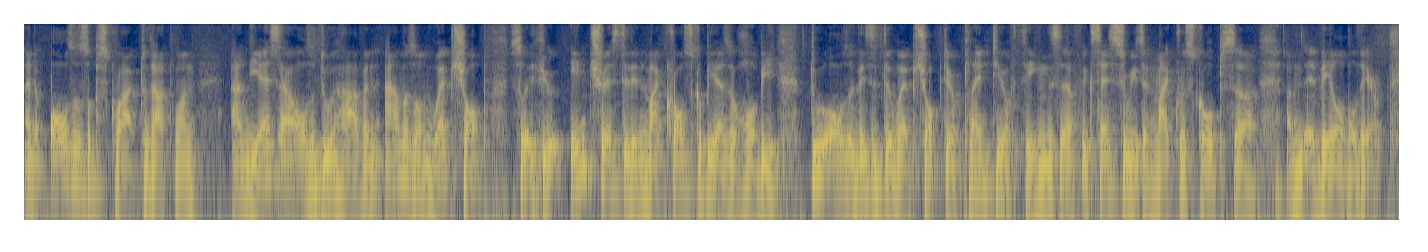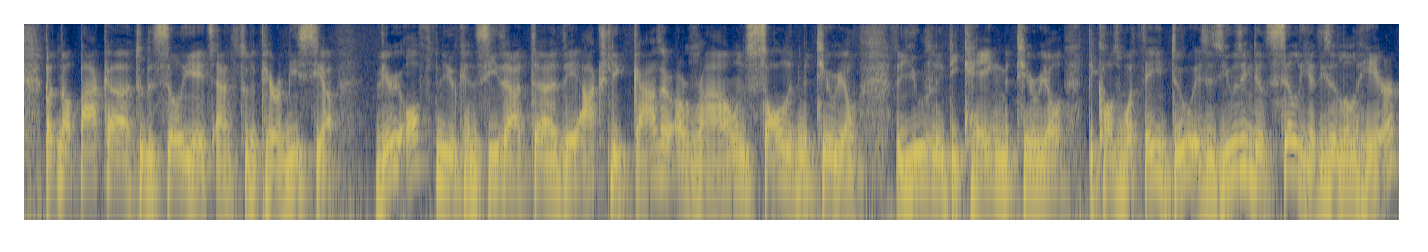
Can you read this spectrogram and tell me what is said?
and also subscribe to that one. And yes, I also do have an Amazon web shop. So if you're interested in microscopy as a hobby, do also visit the web shop. There are plenty of things, of accessories and microscopes uh, um, available there. But now back uh, to the ciliates and to the paramecia. Very often you can see that uh, they actually gather around solid material, usually decaying material, because what they do is, is using the cilia, these are little hair,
